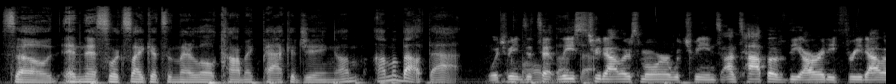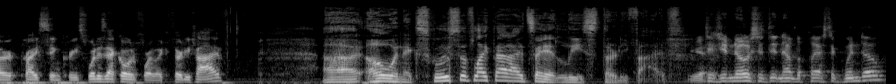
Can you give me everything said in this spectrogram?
so and this looks like it's in their little comic packaging. I'm I'm about that. which means I'm it's at least that. two dollars more. Which means on top of the already three dollar price increase, what is that going for? Like thirty five? Uh, oh, an exclusive like that, I'd say at least thirty five. Yeah. Did you notice it didn't have the plastic window?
